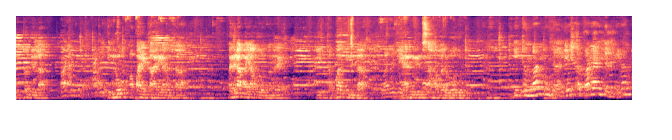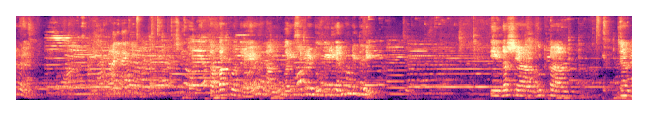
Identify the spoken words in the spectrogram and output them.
ಹುಟ್ಟೋದಿಲ್ಲ. ಇನ್ನೂ ಅಪಾಯಕಾರಿಯಾದಂಥ ಪರಿಣಾಮ ಯಾವುದು ಅಂತಂದರೆ ಈ ತಂಬಾಕಿನಿಂದ ಸಹ ಬರಬಹುದು. ಈ ತಂಬಾಕಿನಿಂದ ಎಷ್ಟು ಅಪಾಯ ಆಗ್ತದೆ ಡಾಕ್ಟ್ರೆ? ತಂಬಾಕು ಅಂದ್ರೆ ನಾನು ಬರೀ ಸಿಗರೇಟು ಬೀಡಿ ಅನ್ಕೊಂಡಿದ್ದೆ ರೀ ಈ ನಶ್ಯ ಗುಟ್ಕ ಜಗ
